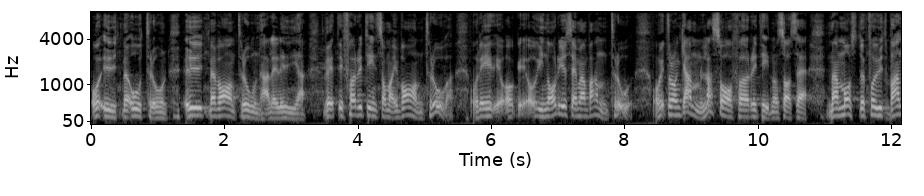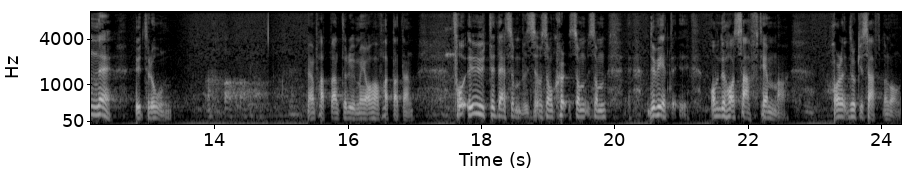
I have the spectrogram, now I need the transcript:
och ut med otron, ut med vantron, halleluja. Du vet, I förr i tiden sa man ju vantro va? Och, det, och, och, i Norge säger man vantro. Och vet du de gamla sa förr i tiden, de sa så här, man måste få ut vanne ur tron. Den fattar inte du, men jag har fattat den. Få ut det där som, som, som, som, som du vet, om du har saft hemma. Har du druckit saft någon gång?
